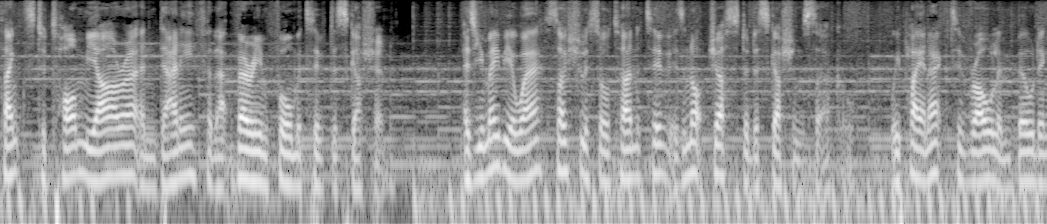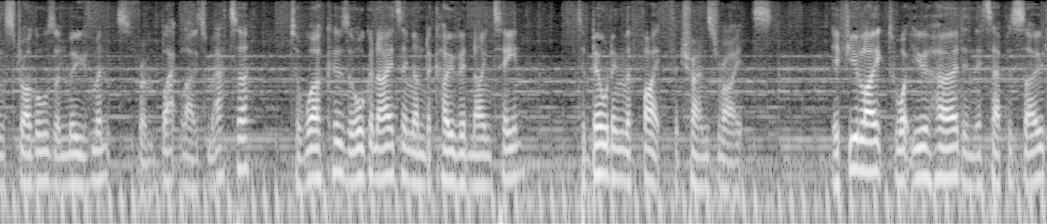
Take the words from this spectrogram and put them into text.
Thanks to Tom, Yara, and Danny for that very informative discussion. As you may be aware, Socialist Alternative is not just a discussion circle. We play an active role in building struggles and movements from Black Lives Matter to workers organising under COVID 19 to building the fight for trans rights. If you liked what you heard in this episode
